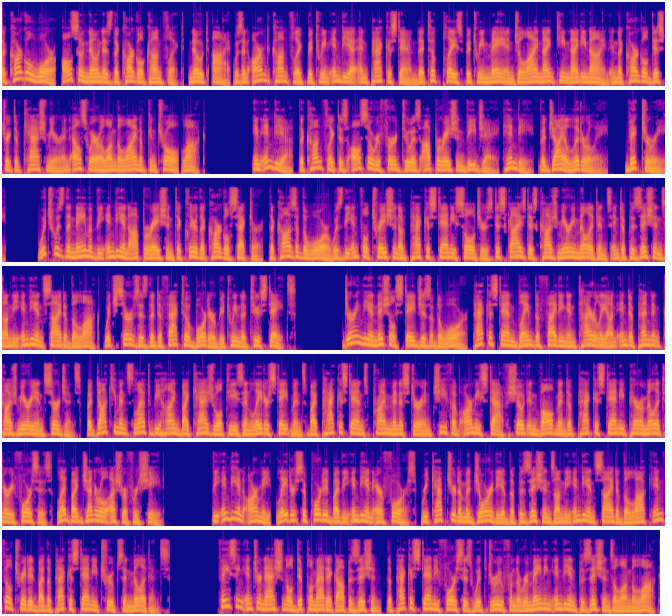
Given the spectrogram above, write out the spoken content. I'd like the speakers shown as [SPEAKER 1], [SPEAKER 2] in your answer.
[SPEAKER 1] The Kargil War, also known as the Kargil conflict, note I, was an armed conflict between India and Pakistan that took place between May and July 1999 in the Kargil district of Kashmir and elsewhere along the line of control In India, the conflict is also referred to as Operation Vijay Hindi, Vijaya literally, victory, which was the name of the Indian operation to clear the Kargil sector. The cause of the war was the infiltration of Pakistani soldiers disguised as Kashmiri militants into positions on the Indian side of the LoC, which serves as the de facto border between the two states. During the initial stages of the war, Pakistan blamed the fighting entirely on independent Kashmiri insurgents, but documents left behind by casualties and later statements by Pakistan's Prime Minister and Chief of Army Staff showed involvement of Pakistani paramilitary forces, led by General Ashraf Rashid. The Indian Army, later supported by the Indian Air Force, recaptured a majority of the positions on the Indian side of the LoC infiltrated by the Pakistani troops and militants. Facing international diplomatic opposition, the Pakistani forces withdrew from the remaining Indian positions along the LoC.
